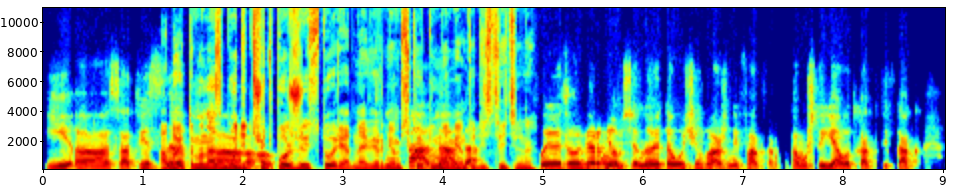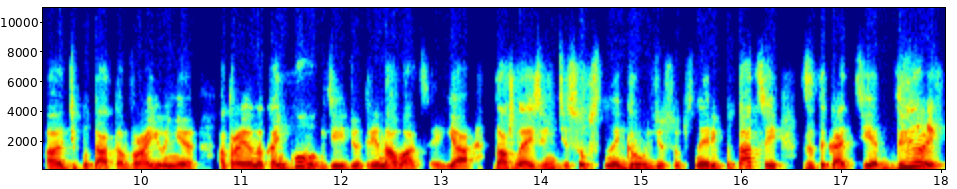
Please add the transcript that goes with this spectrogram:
И, соответственно... Об этом у нас будет чуть позже история одна. Вернемся да, к этому да, моменту, да. действительно. Мы к этому вернемся. Но это очень важный фактор, потому что я вот как, как депутата в районе, от района Конькова, где идет реновация, я должна, извините, собственной грудью, собственной репутацией затыкать те дыры,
